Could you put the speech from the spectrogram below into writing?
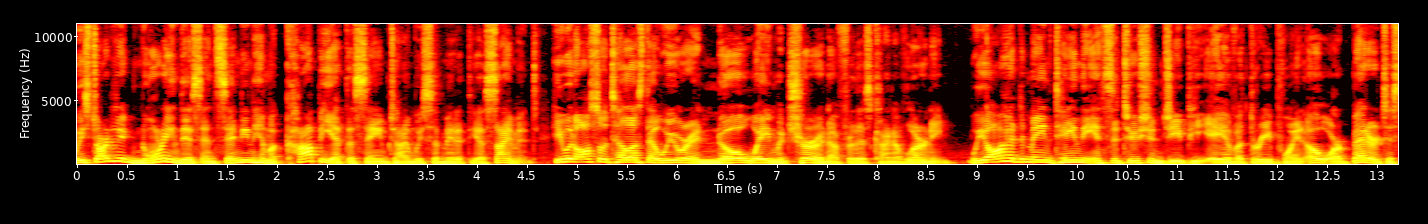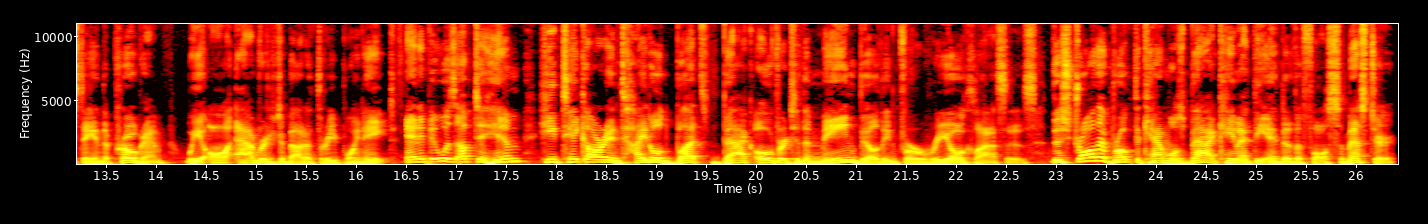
We started ignoring this and sending him a copy at the same time we submitted the assignment. He would also tell us that we were in no way mature enough for this kind of learning. We all had to maintain the institution GPA of a 3.0 or better to stay in the program. We all averaged about a 3.8. And if it was up to him, he'd take our entitled butts back over to the main building for real classes. The straw that broke the camel's back came at the end of the fall semester.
